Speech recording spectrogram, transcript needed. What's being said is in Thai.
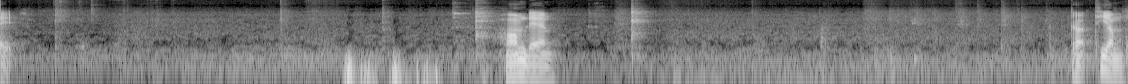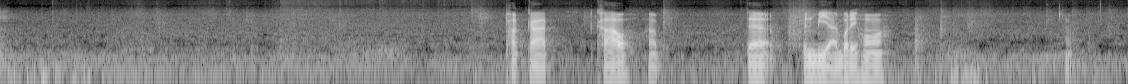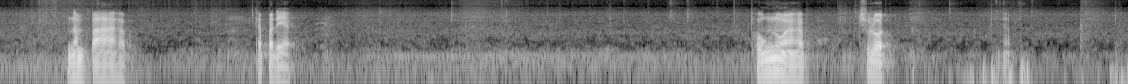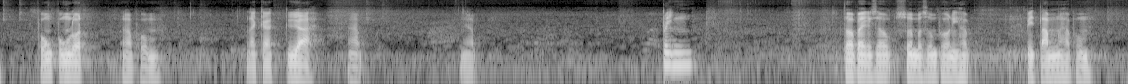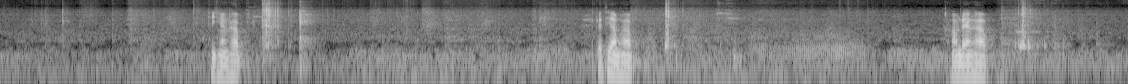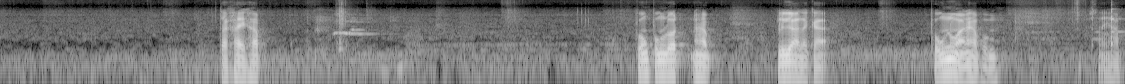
หอมแดง กระเทียม ผักกาดขาวครับ แต่เป็นเบียร์บริหอครับ น้ำปลาครับกับปลาแดกผงนัวครับชูรสครับผงปรุงรสนะครับผม แล้วก็เกลือนะครับนะครับปริ้งต่อไปก็จะส่วนผสมพวกนี้ครับ ไปตำนะครับผม พริกแห้งครับ กระเทียมครับหอมแดงครับ ตะไคร้ครับผงปรุงรสนะครับ เกลือแล้วก็ผงนัวนะครับผม ใส่ครับ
